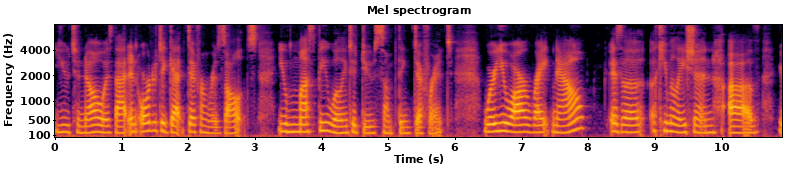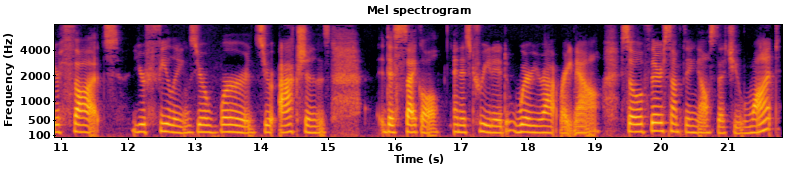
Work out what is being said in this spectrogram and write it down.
you to know is that in order to get different results, you must be willing to do something different. Where you are right now is a accumulation of your thoughts, your feelings, your words, your actions, this cycle and it's created where you're at right now. So if there's something else that you want,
